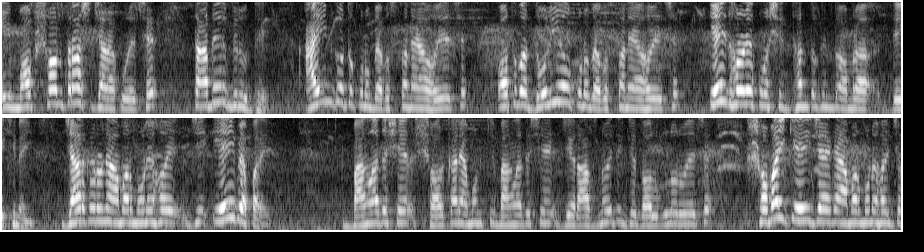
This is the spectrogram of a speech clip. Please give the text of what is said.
এই মব সন্ত্রাস যারা করেছে, তাদের বিরুদ্ধে আইনগত কোনো ব্যবস্থা নেওয়া হয়েছে অথবা দলীয় কোনো ব্যবস্থা নেওয়া হয়েছে, এই ধরনের কোনো সিদ্ধান্ত কিন্তু আমরা দেখি নাই। যার কারণে আমার মনে হয় যে এই ব্যাপারে বাংলাদেশের সরকার এমনকি বাংলাদেশে যে রাজনৈতিক যে দলগুলো রয়েছে, সবাইকে এই জায়গায় আমার মনে হয় যে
